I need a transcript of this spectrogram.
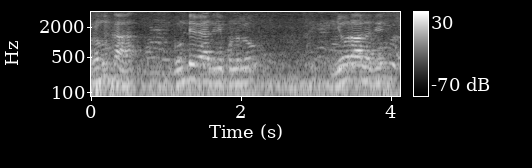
ప్రముఖ గుండె వ్యాధి నిపుణులు న్యూరాలజిస్ట్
